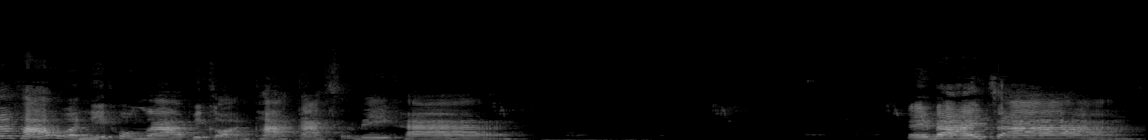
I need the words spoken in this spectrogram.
นะคะ วันนี้คงลาไปก่อนค่ะกาสวัสดีค่ะบ๊ายบายจ้า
